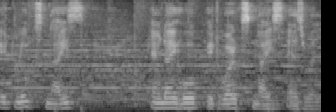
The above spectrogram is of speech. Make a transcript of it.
It looks nice and I hope it works nice as well.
